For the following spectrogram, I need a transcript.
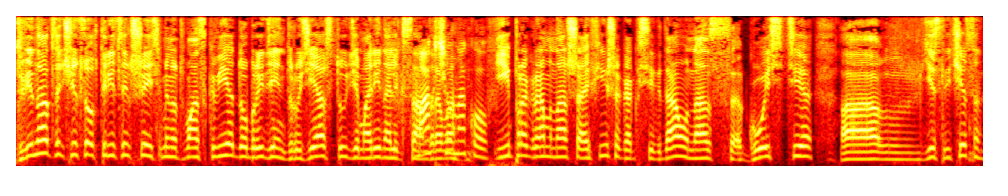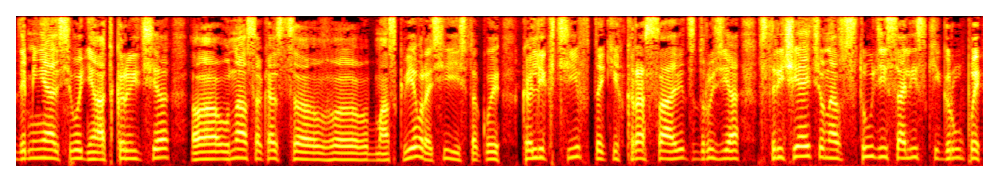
12 часов 36 минут в Москве. Добрый день, друзья. В студии Марина Александрова. Марк Челноков. И программа «Наша афиша», как всегда, у нас гости. А, если честно, для меня сегодня открытие. А, у нас, оказывается, в Москве, в России есть такой коллектив таких красавиц, друзья. Встречайте у нас в студии солистки группы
